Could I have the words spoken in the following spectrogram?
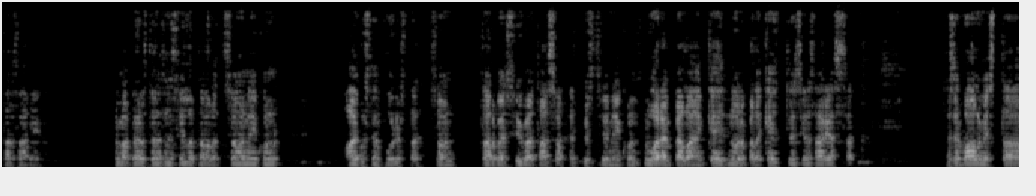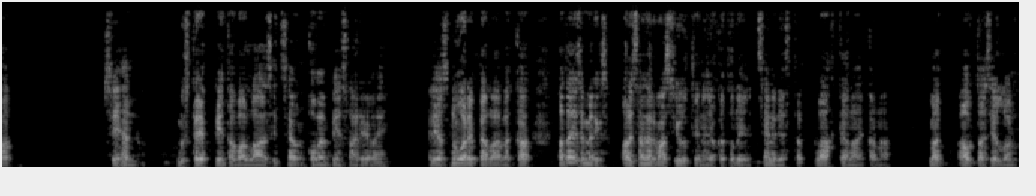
tasarja. Ja mä perustelen sen sillä tavalla, että se on niin kuin aikuisten puhdista, se on tarpeeksi hyvä taso, että pystyy niin kuin nuoren pelaajan, nuoren pelaajan kehittymään siinä sarjassa. Ja se valmistaa siihen steppiin tavallaan sit se kovempiin sarjoihin. Eli jos nuori pelaaja vaikka, mä esimerkiksi Alexander Vasjutinen, joka tuli Zenitistä Lahteen aikana. Mä autan silloin,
